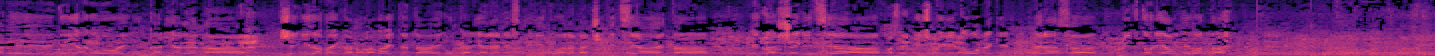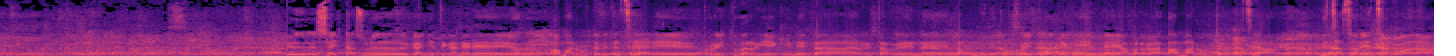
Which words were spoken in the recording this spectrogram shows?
are gehiago egunkariaren uh, segida baita nola bait, eta egunkariaren espirituaren atxikitzea, eta eta segitzea espiritu horrekin. Beraz, uh, Victoria handi bat da. Zailtasun gainetik ere, hamar urte betetzea ere proiektu berriekin eta herritarren eh, lagunduriko proiektu batekin, eh, hamar urte betetzea bitza zoriontzekoa da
